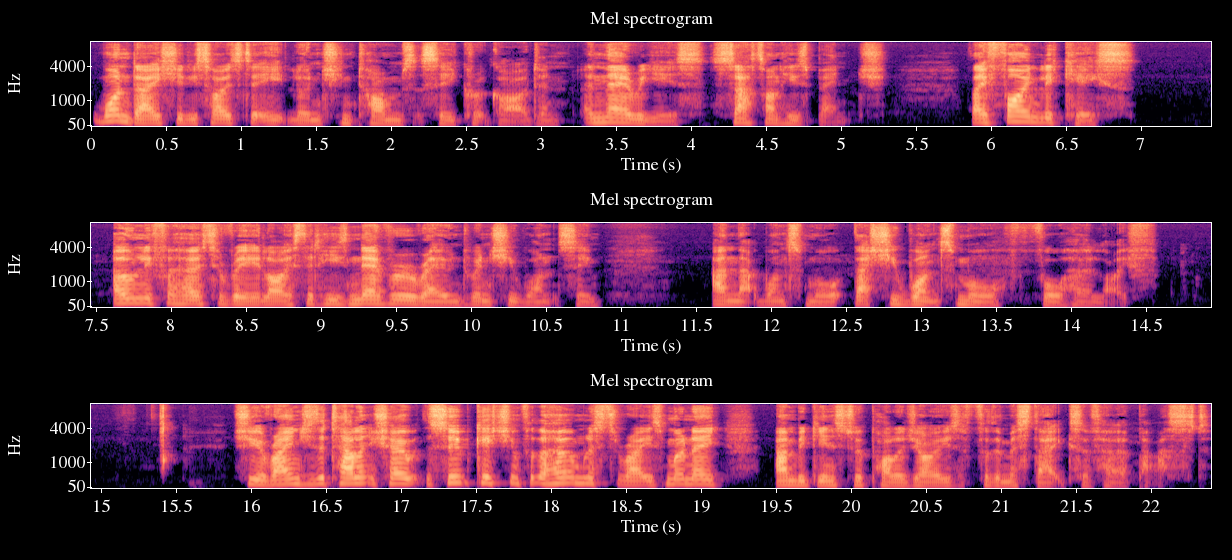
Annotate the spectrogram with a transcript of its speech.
One day she decides to eat lunch in Tom's secret garden, and there he is, sat on his bench. They finally kiss, only for her to realise that he's never around when she wants him, and that wants more that she wants more for her life. She arranges a talent show at the soup kitchen for the homeless to raise money and begins to apologise for the mistakes of her past.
